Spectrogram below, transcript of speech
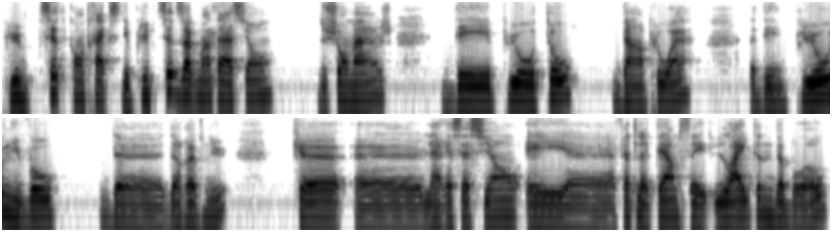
plus petites contractions, des plus petites augmentations du chômage, des plus hauts taux d'emploi, des plus hauts niveaux de, revenus que la récession est, euh, fait, le terme, c'est lighten the blow.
